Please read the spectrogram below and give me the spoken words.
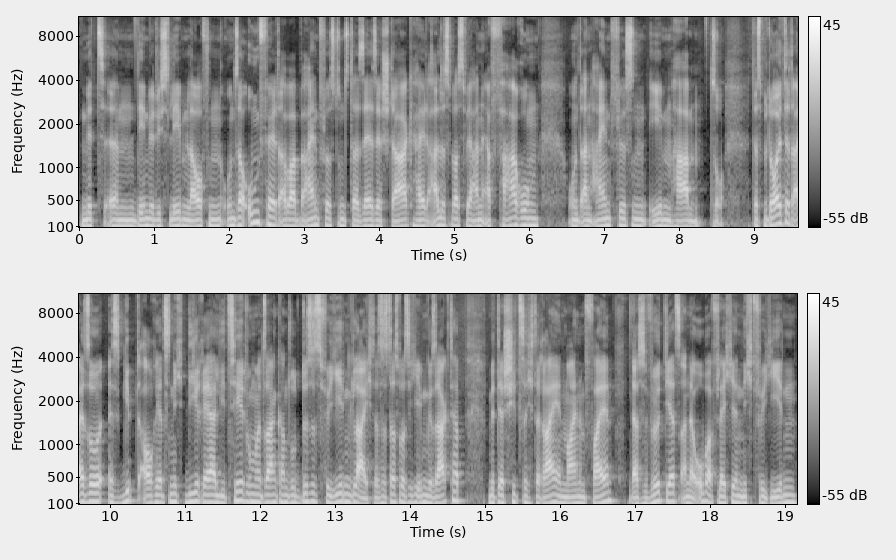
mit ähm, denen wir durchs Leben laufen. Unser Umfeld aber beeinflusst uns da sehr, sehr stark, halt alles, was wir an Erfahrung und an Einflüssen eben haben. So. Das bedeutet also, es gibt auch jetzt nicht die Realität, wo man sagen kann, so, das ist für jeden gleich. Das ist das, was ich eben gesagt habe mit der Schiedsrichterei in meinem Fall. Das wird jetzt an der Oberfläche nicht für jeden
